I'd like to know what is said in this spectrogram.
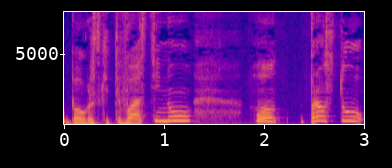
от българските власти, но а, просто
